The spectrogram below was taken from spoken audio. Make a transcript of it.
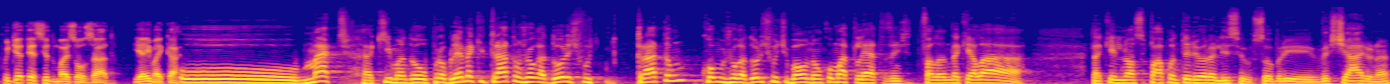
Podia ter sido mais ousado. E aí, Maicá? O Matt aqui mandou: o problema é que tratam jogadores fute... tratam como jogadores de futebol, não como atletas. A gente falando daquela daquele nosso papo anterior ali sobre vestiário, né?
